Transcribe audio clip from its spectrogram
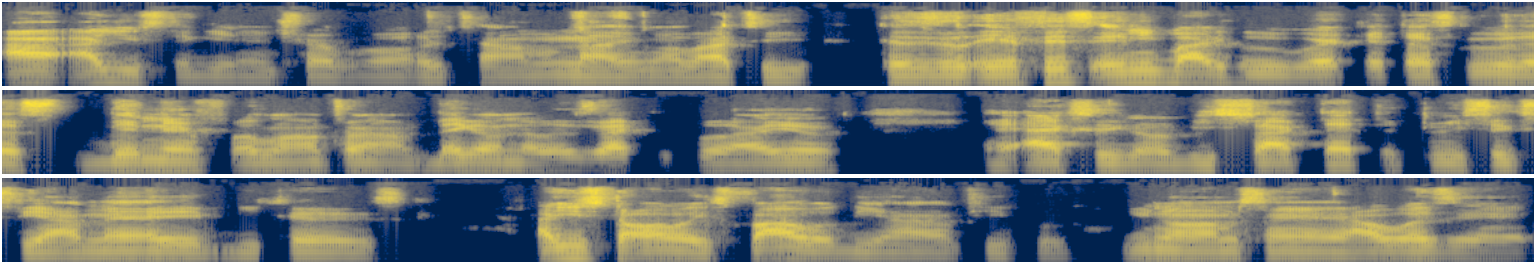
I, I used to get in trouble all the time. I'm not even gonna lie to you because if it's anybody who worked at that school that's been there for a long time, they gonna know exactly who I am, and actually gonna be shocked at the 360 I made because I used to always follow behind people. You know what I'm saying? I wasn't.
